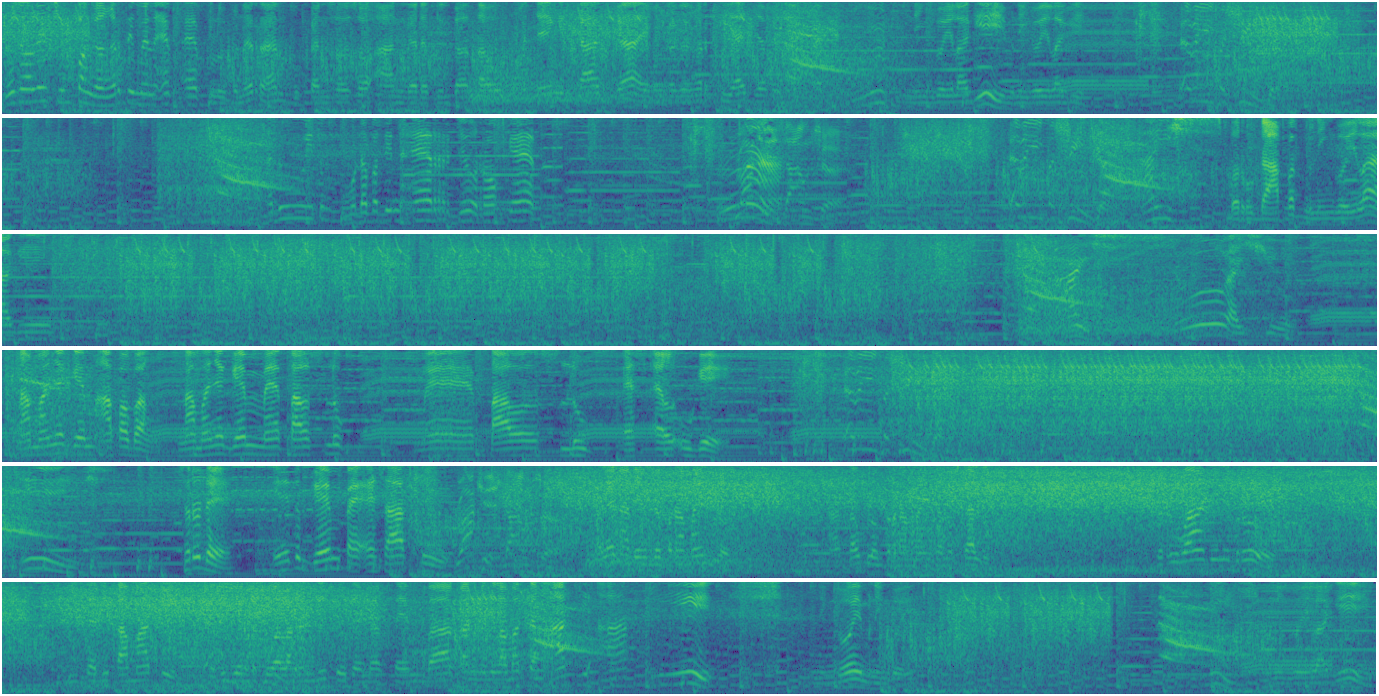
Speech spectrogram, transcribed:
Gue soalnya sumpah nggak ngerti main FF lu beneran, bukan sosokan nggak ada pintu atau ngecengin kagak, emang kagak ngerti aja main FF. Hmm, meninggoy lagi, meninggoy lagi. Aduh itu mau dapetin R, Jo, roket. Ais, baru dapat meninggoy lagi. Ais, uh, aisyu. Namanya game apa bang? Namanya game Metal Slug. Metal Slug, S L U G. seru deh. Ini tuh game PS1. Rocket launcher. Kalian ada yang udah pernah main belum? Atau belum pernah main sama sekali? Seru banget ini bro. Bisa ditamati. Jadi game petualangan gitu, tembak-tembakan, menyelamatkan aki-aki. meninggoy meninggoy meninggoy lagi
